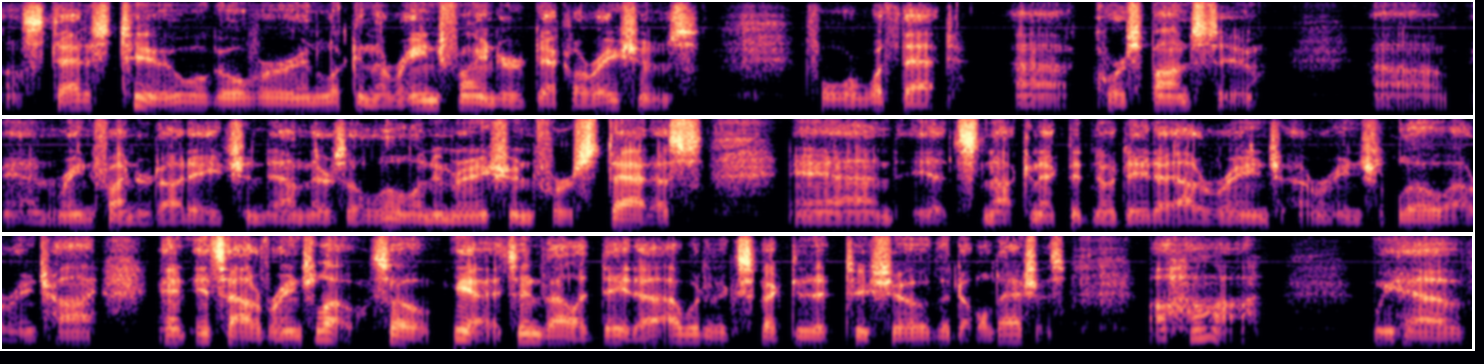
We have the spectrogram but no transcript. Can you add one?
Well, status 2, we'll go over and look in the rangefinder declarations for what that uh, corresponds to uh, and rangefinder.h and down there's a little enumeration for status and it's not connected no data out of range out of range low out of range high and it's out of range low. So yeah it's invalid data. I would have expected it to show the double dashes. Aha! We have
